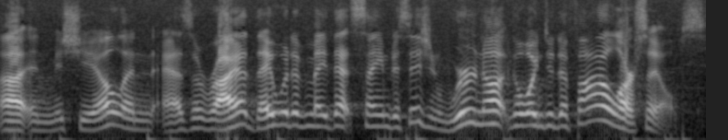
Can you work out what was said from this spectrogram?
uh, and Mishael and Azariah, they would have made that same decision. We're not going to defile ourselves.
